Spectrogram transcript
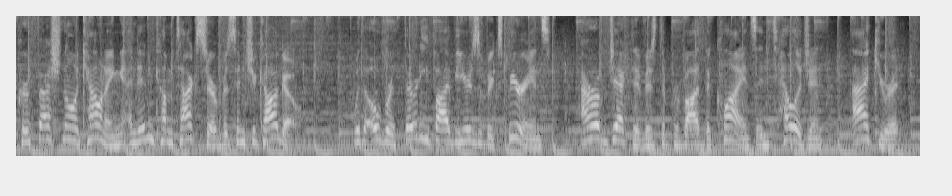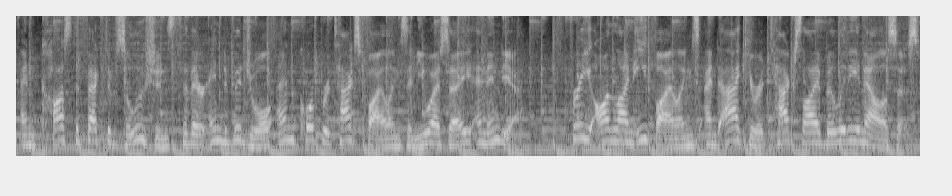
professional accounting and income tax service in Chicago. With over 35 years of experience, our objective is to provide the clients intelligent, accurate, and cost-effective solutions to their individual and corporate tax filings in USA and India. Free online e-filings and accurate tax liability analysis.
